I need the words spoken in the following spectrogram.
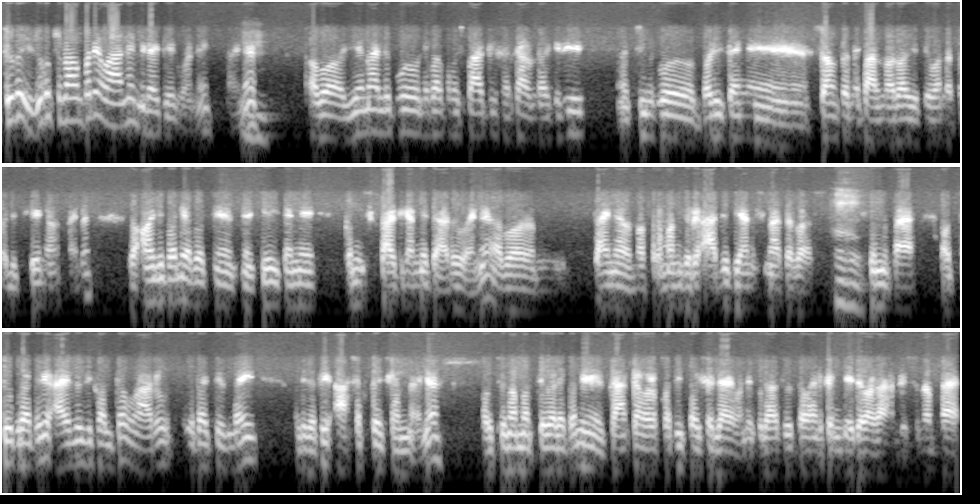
त्यो त हिजोको चुनाव पनि उहाँले मिलाइदिएको भने होइन? अब एमालेको नेपाल कम्युनिस्ट पार्टी सरकार हुँदाखेरि चिनको बढी चाहिने संसद नेपालमा रह्यो त्योभन्दा पहिले थिएन होइन? र अहिले पनि अब केही चाहिने कम्युनिस्ट पार्टीका नेताहरू होइन? अब चाइनामा भ्रमण गरेर आजै बिहान समाचार सुन्नु पाए अब त्यो कुरा चाहिँ आइडियोलोजिकल त उहाँहरू उतातिर नै अलिकति आसक्तै छन् होइन? अब चुनावमा त्यो बेला पनि कहाँ कहाँबाट कति पैसा ल्यायो भन्ने कुराहरू तपाईँहरूको मिडियाबाट हामीले सुन्न पाए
